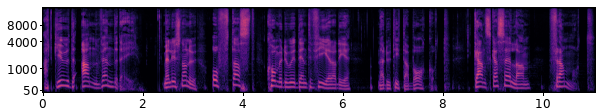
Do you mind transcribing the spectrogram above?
att Gud använder dig. Men lyssna nu, oftast kommer du identifiera det när du tittar bakåt. Ganska sällan framåt.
